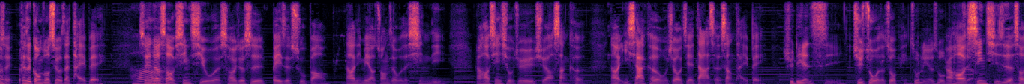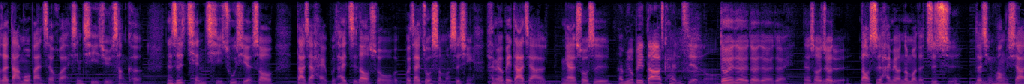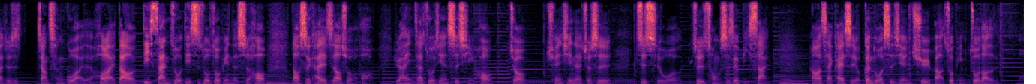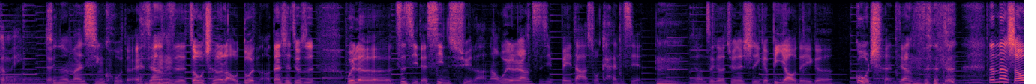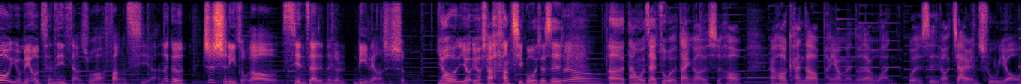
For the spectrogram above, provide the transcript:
所以可是工作室又在台北，所以那时候星期五的时候就是背着书包，然后里面有装着我的行李，然后星期五就去学校上课，然后一下课我就直接搭车上台北。去练习，去做我的作品，做你的作品。然后星期日的时候再搭末班车回来，星期一继续上课。但是前期初期的时候，大家还不太知道说我在做什么事情，还没有被大家应该说是还没有被大家看见哦。对对对对对，那时候就老师还没有那么的支持的情况下，就是这样撑过来的。后来到第三座、第四座作品的时候，老师开始知道说，哦，原来你在做这件事情后就。全新的就是支持我，就是从事这个比赛，嗯，然后才开始有更多时间去把作品做到的更美，对真的蛮辛苦的哎，这样子 舟车劳顿哦，但是就是为了自己的兴趣啦，然后为了让自己被大家所看见，嗯，我想这个真的是一个必要的一个过程，这样子。那那时候有没有曾经想说要放弃啊？那个支持你走到现在的那个力量是什么？有有有想要放弃过，就是对啊，呃，当我在做我的蛋糕的时候，然后看到朋友们都在玩，或者是哦家人出游，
